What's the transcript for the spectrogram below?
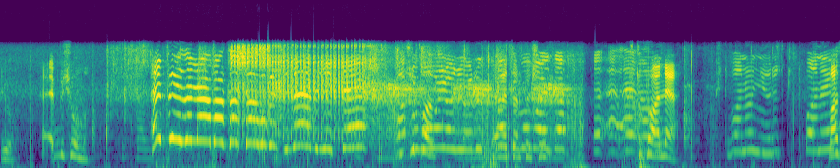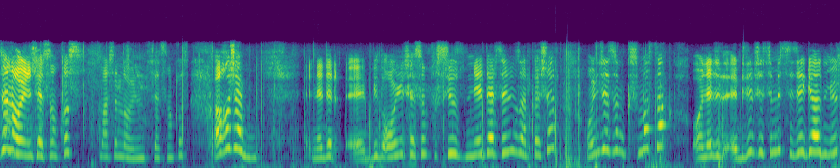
Yok. He, bir şey olmaz. Hepinize merhaba arkadaşlar. Bugün sizlerle birlikte kütüphane. oynuyoruz. Evet arkadaşlar. Kütüphane. Kütüphane. Kütüphane oynuyoruz. Kütüphane. Bazen oyunun sesini kıs. Bazen oyunun sesini kıs. Arkadaşlar nedir? E, biz oyunun sesini kısıyoruz. Niye derseniz arkadaşlar. Oyunun sesini kısmazsak o nedir? E, bizim sesimiz size gelmiyor.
